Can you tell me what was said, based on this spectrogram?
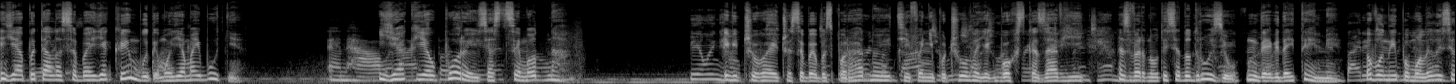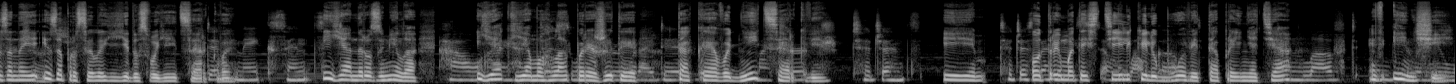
Я питала себе, яким буде моє майбутнє, як я впораюся з цим одна. Відчуваючи себе безпорадною, Тіфані почула, як Бог сказав їй звернутися до друзів Девіда й Теммі. Вони помолилися за неї і запросили її до своєї церкви. І я не розуміла, як я могла пережити таке в одній церкві і отримати стільки любові та прийняття в іншій.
